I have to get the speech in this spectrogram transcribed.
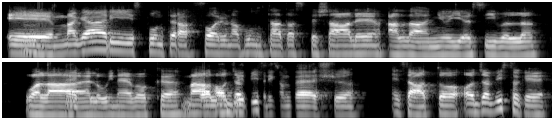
E mm. magari spunterà fuori una puntata speciale alla New Year's Evil o alla ecco. Halloween Evoc. Ma ho già visto. Esatto, ho già visto che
